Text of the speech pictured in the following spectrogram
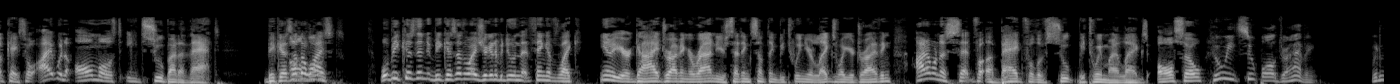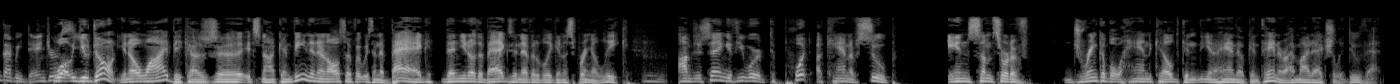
okay, so I would almost eat soup out of that because otherwise, well, because then because otherwise you're going to be doing that thing of like you know you're a guy driving around, and you're setting something between your legs while you're driving. I don't want to set a bag full of soup between my legs. Also, Who eats soup while driving? Wouldn't that be dangerous? well, you don't. You know why? Because uh, it's not convenient, and also if it was in a bag, then you know the bag's inevitably going to spring a leak. I'm just saying, if you were to put a can of soup in some sort of drinkable handheld, con- you know, handheld container, I might actually do that.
